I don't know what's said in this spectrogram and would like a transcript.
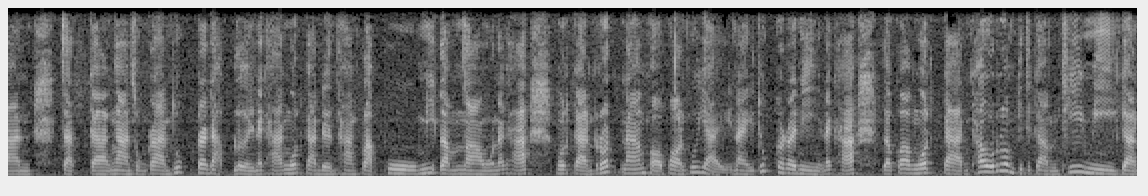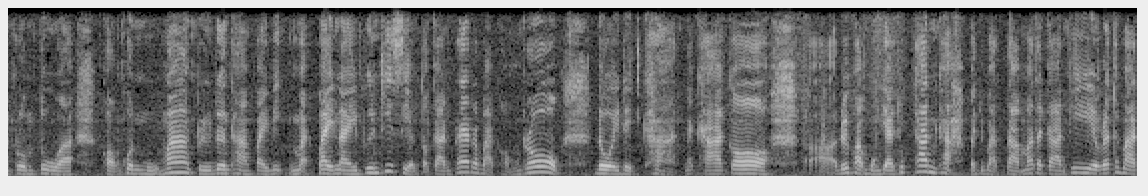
ารจัดการงานสงกรานต์ทุกระดับเลยนะคะ งดการเดินทางกลับภูมิลำเนานะคะ งดการรดน้ำขอพรผู้ใหญ่ในทุกกรณีนะคะ แล้วก็งดการเข้าร่วมกิจกรรมที่มีการรวมตัวของคนหมู่มากหรือเดินทางไปนี่ไปในพื้นที่เสี่ยงต่อการแพร่ระบาดของโรค โดยเด็ดขาดนะคะ ก็ด้วยความห่วงใยทุกท่านค่ะ ปฏิบัติตามมาตรการที่รัฐบาล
